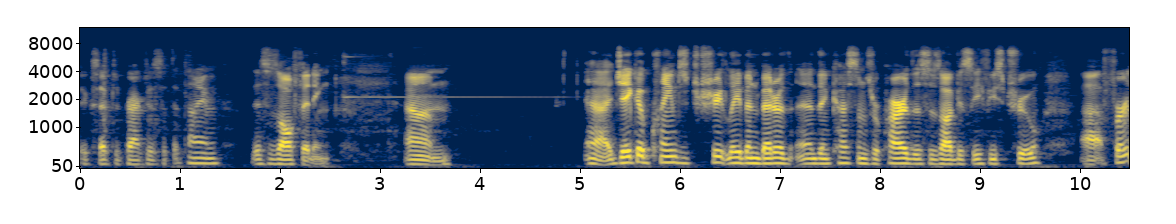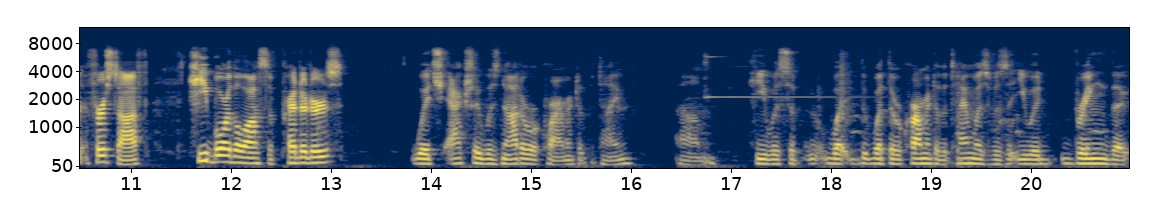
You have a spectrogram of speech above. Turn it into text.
accepted practice at the time. This is all fitting. Um, uh, Jacob claims to treat Laban better than customs required. This is obviously if he's true. Uh, fir first off, he bore the loss of predators, which actually was not a requirement at the time. Um, he was what what the requirement of the time was was that you would bring the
